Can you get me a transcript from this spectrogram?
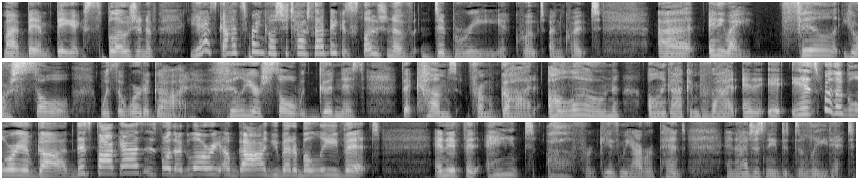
Might have been big explosion of, yes, God sprinkles. She talks about big explosion of debris, quote unquote. Uh, anyway, Fill your soul with the Word of God. Fill your soul with goodness that comes from God alone. Only God can provide. And it is for the glory of God. This podcast is for the glory of God. You better believe it. And if it ain't, oh, forgive me, I repent, and I just need to delete it.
